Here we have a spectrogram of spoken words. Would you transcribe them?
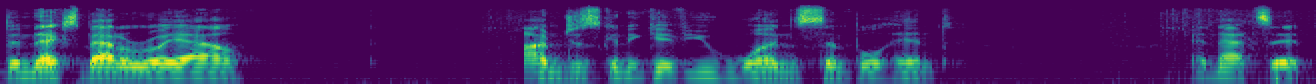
The next Battle Royale, I'm just going to give you one simple hint, and that's it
